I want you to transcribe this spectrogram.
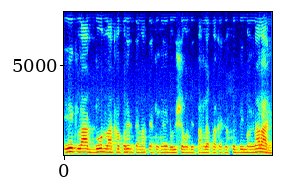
एक लाख दोन लाखापर्यंत त्यांना त्या ठिकाणी भविष्यामध्ये चांगल्या प्रकारच्या संधी मिळणार आहे.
